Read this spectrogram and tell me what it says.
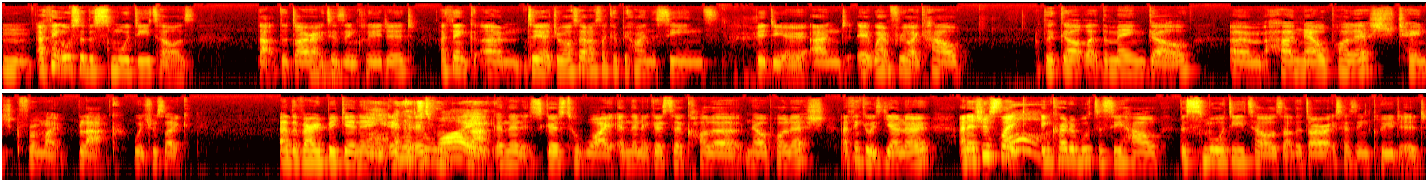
Mm. I think also the small details that the directors included. I think um so yeah, Joel sent us like a behind the scenes video and it went through like how the girl like the main girl um her nail polish changed from like black which was like at the very beginning it And it's goes from white. black and then it goes to white and then it goes to a color nail polish. I think it was yellow. And it's just like incredible to see how the small details that the director has included.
